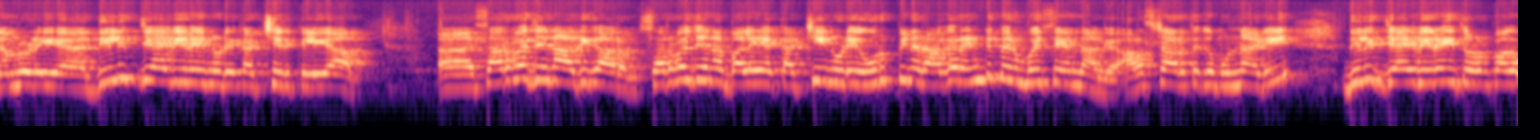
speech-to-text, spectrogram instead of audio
நம்மளுடைய திலீப் ஜாவீரனுடைய கட்சி இருக்கு இல்லையா? சர்வஜன அதிகாரம் சர்வஜன பலய கட்சியினுடைய உறுப்பினராக ரெண்டு பேரும் போய் சேர்ந்தாங்க. அரஸ்டாரத்துக்கு முன்னாடி திலீப் ஜெயவீர இது தொடர்பாக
